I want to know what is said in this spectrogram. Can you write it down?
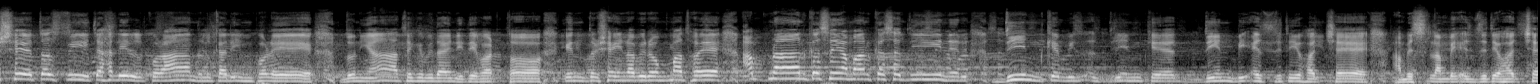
বসে তসবি তাহলিল কোরআনুল করিম পড়ে। দুনিয়া থেকে বিদায় নিতে পারত। কিন্তু সেই নবীর উম্মাত হয়ে আপনার কাছে, আমার কাছে দিনের, দিনকে দিনকে দিন বিএসজিতি হচ্ছে। আমি ইসলাম বিএসজিতি হচ্ছে।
